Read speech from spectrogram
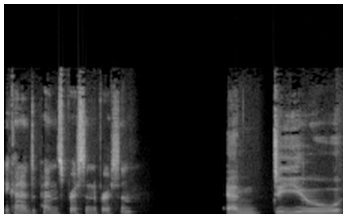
it kind of depends person to person. And do you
